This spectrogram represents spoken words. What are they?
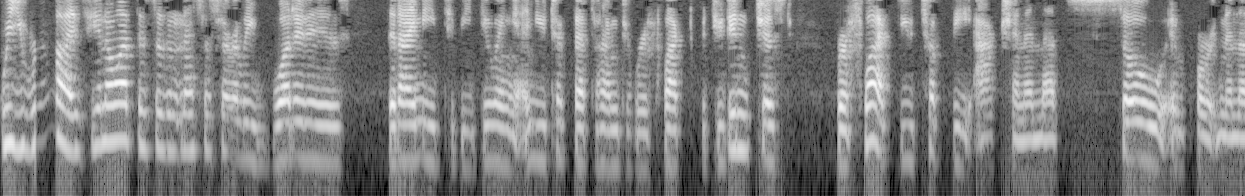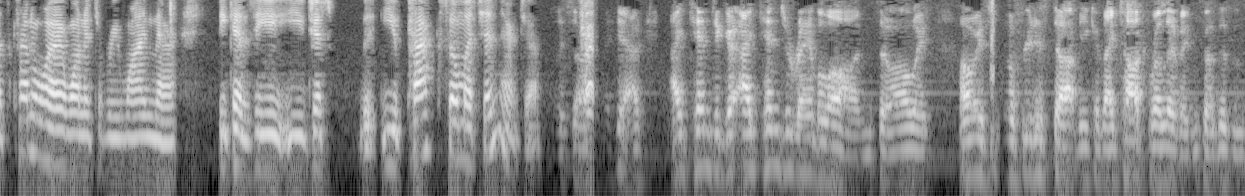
where you realize, you know what, this isn't necessarily what it is that I need to be doing, and you took that time to reflect, but you didn't just reflect, you took the action, and that's so important. And that's kind of why I wanted to rewind there because you you just you pack so much in there, Jeff. So, uh, yeah, I tend to go. I tend to ramble on, so always always feel free to stop me because I talk for a living. So this is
